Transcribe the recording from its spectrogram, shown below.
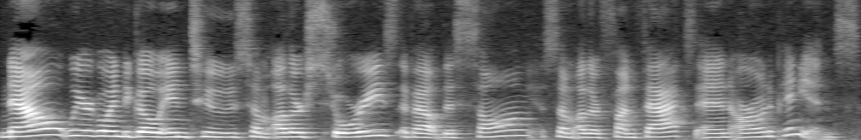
now we are going to go into some other stories about this song, some other fun facts, and our own opinions.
